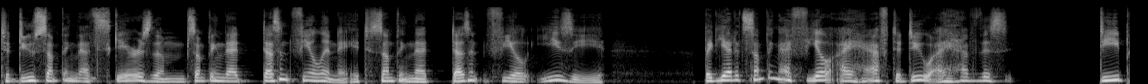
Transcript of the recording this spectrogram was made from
to do something that scares them, something that doesn't feel innate, something that doesn't feel easy, but yet it's something I feel I have to do. I have this deep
